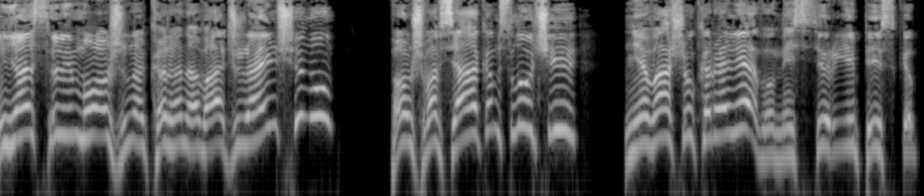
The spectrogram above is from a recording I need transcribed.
«Если можно короновать женщину, то уж во всяком случае не вашу королеву, мистер епископ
